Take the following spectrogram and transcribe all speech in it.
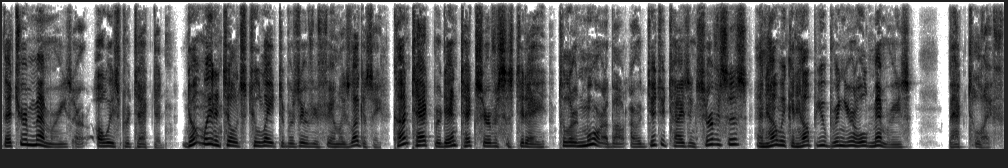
that your memories are always protected. Don't wait until it's too late to preserve your family's legacy. Contact Burdant Tech Services today to learn more about our digitizing services and how we can help you bring your old memories back to life.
